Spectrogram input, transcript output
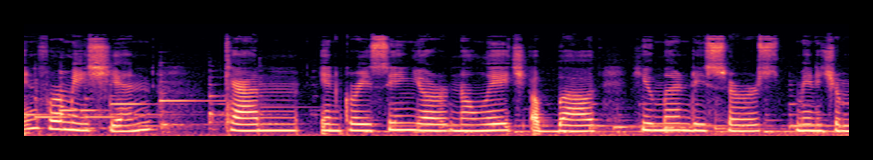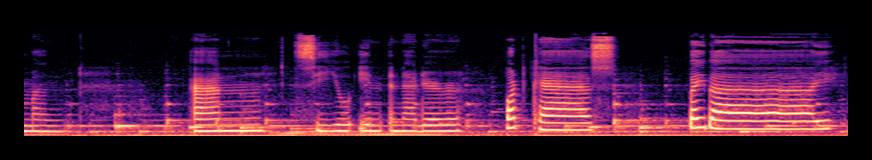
information can increasing your knowledge about human resource management and see you in another podcast. Bye bye.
